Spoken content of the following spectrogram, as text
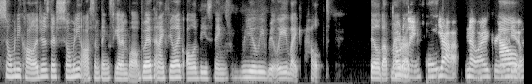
so many colleges there's so many awesome things to get involved with and i feel like all of these things really really like helped build up my totally. resume. yeah. No i agree now, with you.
